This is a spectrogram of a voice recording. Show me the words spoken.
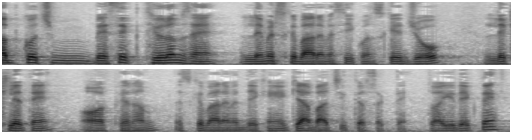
اب کچھ بیسک تھورمز ہیں لمٹس کے بارے میں سیکوینس کے جو لکھ لیتے ہیں اور پھر ہم اس کے بارے میں دیکھیں گے کیا بات چیت کر سکتے ہیں تو آئیے دیکھتے ہیں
